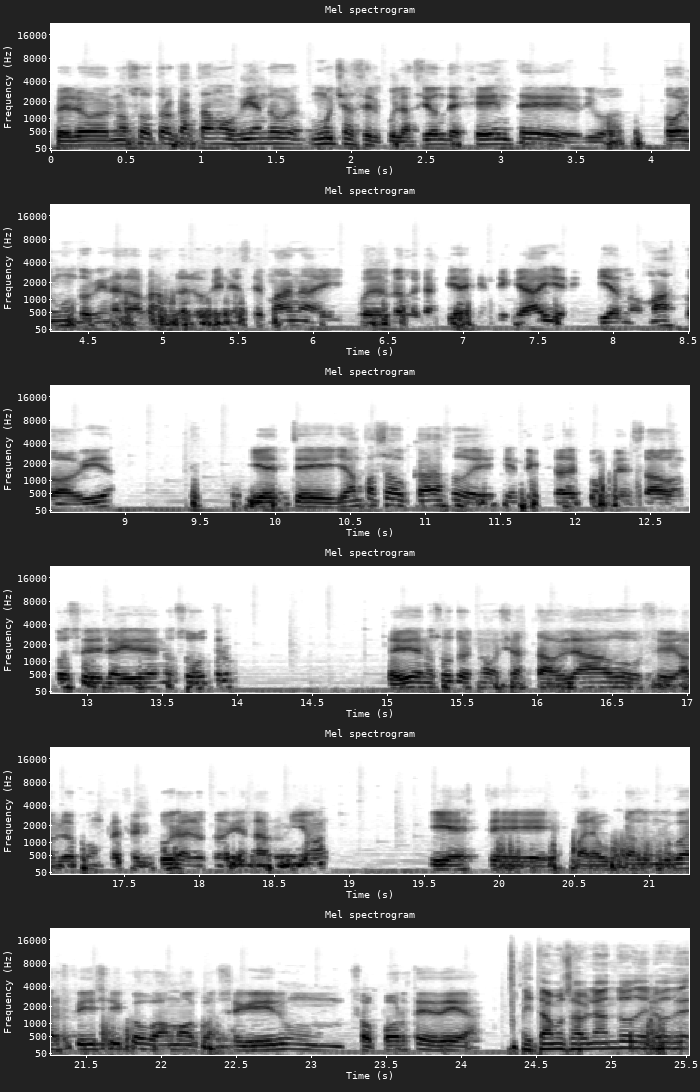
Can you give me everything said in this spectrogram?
Pero nosotros acá estamos viendo mucha circulación de gente, digo, todo el mundo viene a la Rambla los fines de semana y puede ver la cantidad de gente que hay, en invierno más todavía. Y este, ya han pasado casos de gente que se ha descompensado. Entonces la idea de nosotros, la idea de nosotros no, ya está hablado, se habló con prefectura el otro día en la reunión, y este, para buscarle un lugar físico vamos a conseguir un soporte de DEA. Estamos hablando de los de-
